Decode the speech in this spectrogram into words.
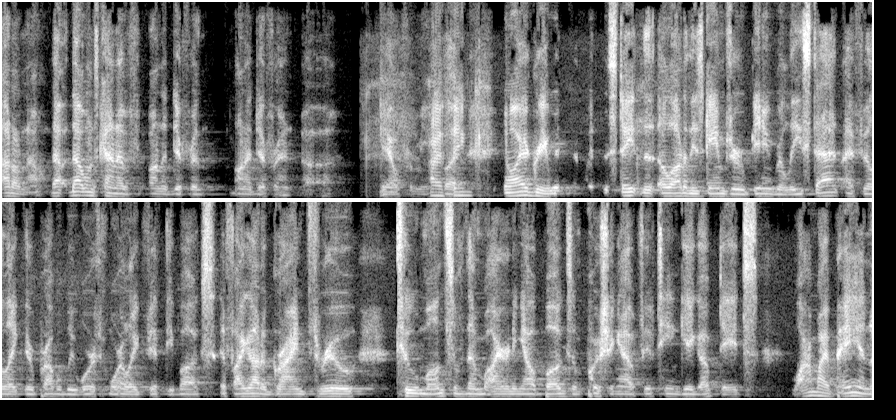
i don't know that that one's kind of on a different on a different uh scale for me I but think no i agree with, with the state that a lot of these games are being released at i feel like they're probably worth more like 50 bucks if i gotta grind through two months of them ironing out bugs and pushing out 15 gig updates why am i paying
